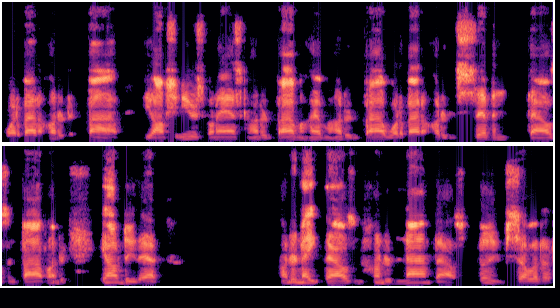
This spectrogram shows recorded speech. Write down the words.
What about a 105? The auctioneer is going to ask 105. I'll have 105. What about 107,500? Yeah, I'll do that. 108,000, 109,000. Boom, sell it at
